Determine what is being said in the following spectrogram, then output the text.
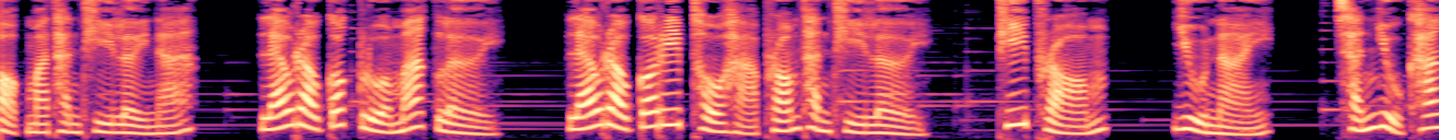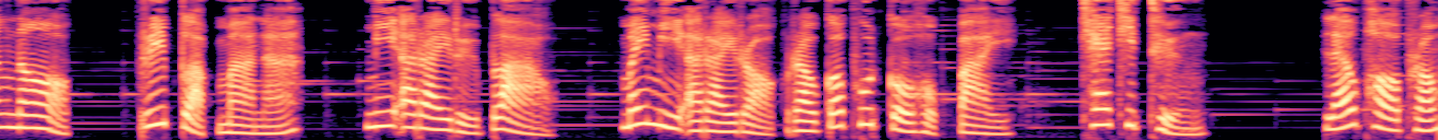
ออกมาทันทีเลยนะ แล้วเราก็กลัวมากเลย แล้วเราก็รีบโทรหาพร้อมทันทีเลย พี่พร้อม อยู่ไหน ฉันอยู่ข้างนอก รีบกลับมานะ มีอะไรหรือเปล่า ไม่มีอะไรหรอกเราก็พูดโกหกไป แค่คิดถึง แล้วพอพร้อม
